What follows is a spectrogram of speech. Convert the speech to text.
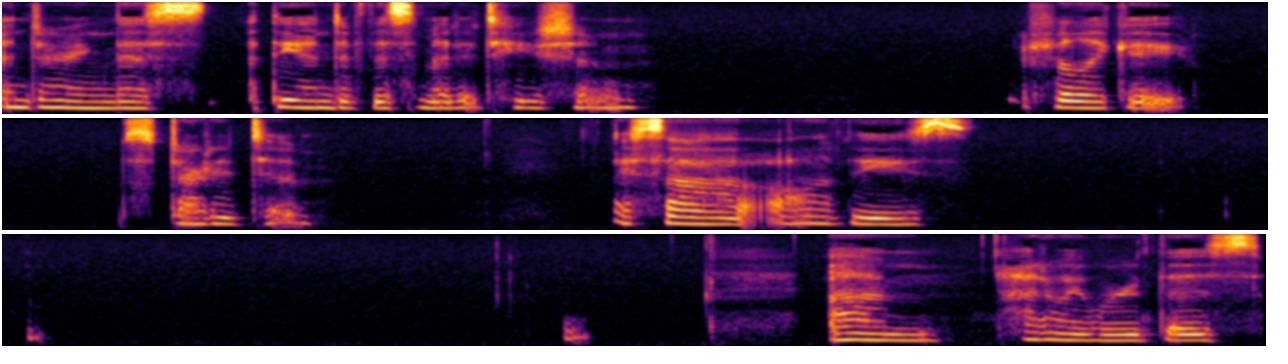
And during this at the end of this meditation, I feel like I started to I saw all of these um, how do I word this?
